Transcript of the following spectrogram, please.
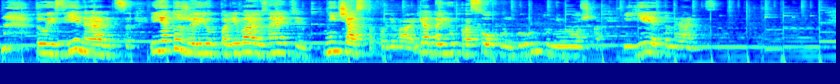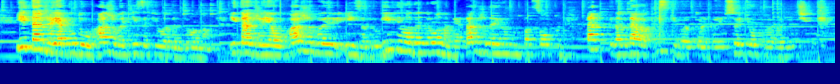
То есть ей нравится. И я тоже ее поливаю, знаете, не часто поливаю. Я даю просохнуть грунту немножко, и ей это нравится. И также я буду ухаживать и за филодендроном. И также я ухаживаю и за другим филодендроном. Я также даю ему подсохнуть. Так иногда опрыскиваю только, и все теплой водичкой.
